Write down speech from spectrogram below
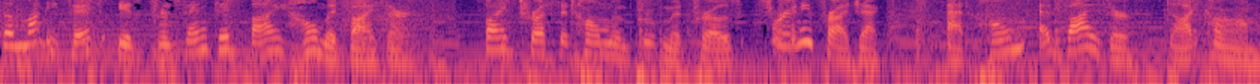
The Money Pit is presented by Home Advisor. Find trusted home improvement pros for any project at homeadvisor.com.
